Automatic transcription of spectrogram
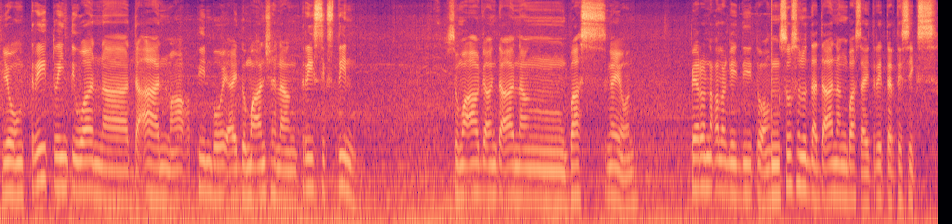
Yung 321 na daan mga kapinboy ay dumaan siya ng 316. So maaga ang daan ng bus ngayon. Pero nakalagay dito ang susunod na daan ng bus ay 336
